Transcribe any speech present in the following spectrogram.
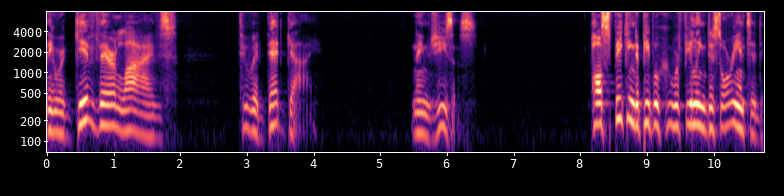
they would give their lives to a dead guy named Jesus. Paul speaking to people who were feeling disoriented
